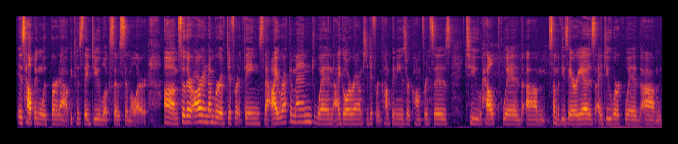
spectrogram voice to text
is helping with burnout because they do look so similar. Um, so there are a number of different things that i recommend when i go around to different companies or conferences to help with um, some of these areas. I do work with um,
